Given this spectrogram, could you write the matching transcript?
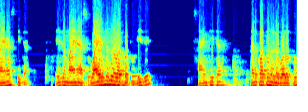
মাইনাস থিটা এই যে মাইনাস ওয়াই এর ভ্যালু আবার কত? এই যে সাইন থিটা তাহলে কত হলো বলো তো?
